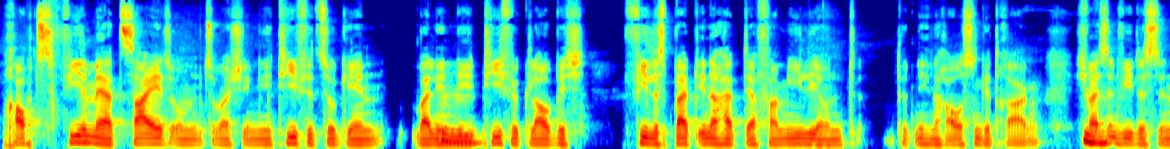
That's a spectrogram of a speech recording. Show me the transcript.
braucht es viel mehr Zeit, um zum Beispiel in die Tiefe zu gehen, weil in mhm. die Tiefe, glaube ich, vieles bleibt innerhalb der Familie und wird nicht nach außen getragen. Ich mhm. weiß nicht, wie das in,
